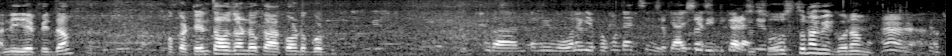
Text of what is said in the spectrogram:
అన్నీ చేపిద్దాం ఒక టెన్ థౌజండ్ ఒక అకౌంట్ కొట్టు. ఇప్పుడు అంత మీరు ఓలకి చెప్పకుండా వచ్చింది క్యాషియర్ ఇంటికాడ. చూస్తున్నా మీ గుణము ఆ. అంత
